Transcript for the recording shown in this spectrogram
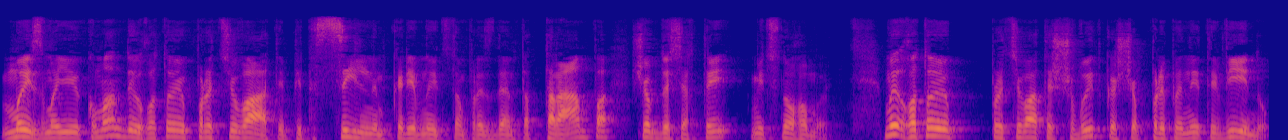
Ми з моєю командою готові працювати під сильним керівництвом президента Трампа, щоб досягти міцного миру. Ми готові працювати швидко, щоб припинити війну.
